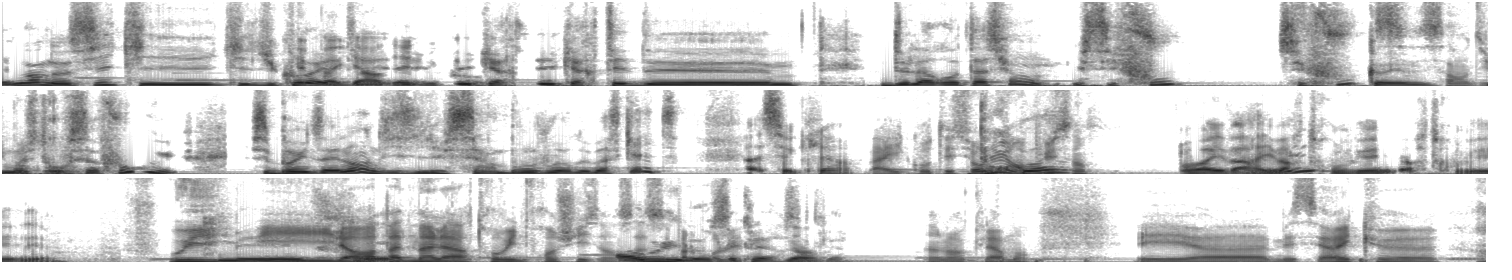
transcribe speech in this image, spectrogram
Island aussi, qui, qui du coup a été gardé, du coup. écar- écarté de, de la rotation. Mais c'est fou. C'est fou quand même. Ça Moi, je trouve ça fou. C'est Bones Island, c'est un bon joueur de basket. Ah, c'est clair. Bah, il comptait sur lui en plus. hein. Ouais, il va, il va retrouver. Il va retrouver... Oui, Mais- mais il aura mais- pas de mal à retrouver une franchise. hein, ah ça, oui, c'est clair, Non. Non, clairement. Et euh, mais c'est vrai que oh,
